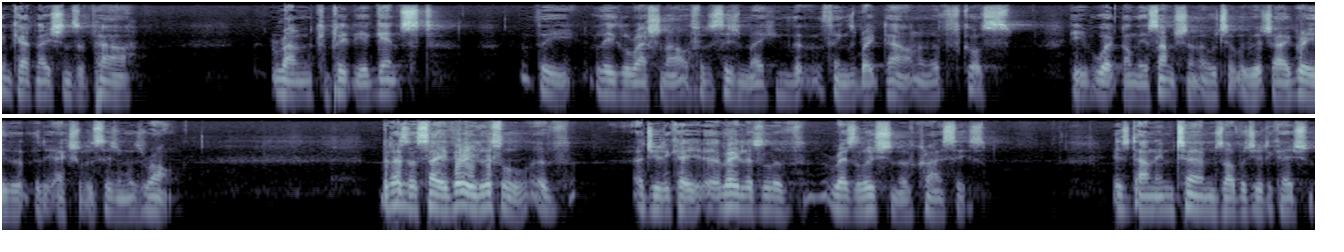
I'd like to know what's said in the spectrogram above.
concatenations of power run completely against the legal rationale for decision making that things break down. And of course, he worked on the assumption, which, with which I agree, that the actual decision was wrong. But as I say, very little of adjudicate, uh, very little of resolution of crises is done in terms of adjudication.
